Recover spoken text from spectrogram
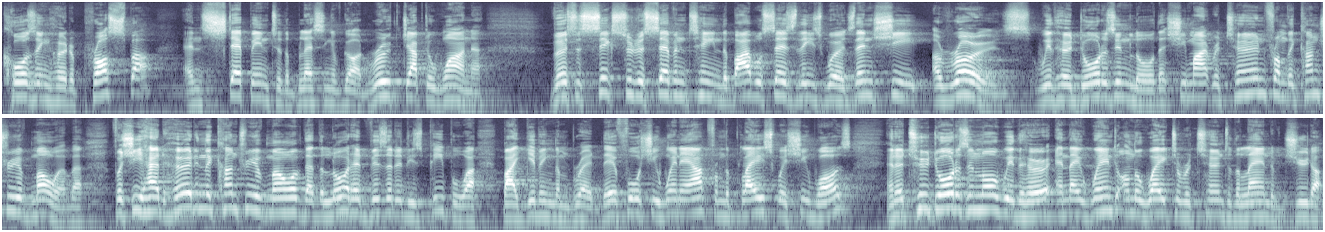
causing her to prosper and step into the blessing of God. Ruth chapter 1 verses 6 through to 17, the Bible says these words Then she arose with her daughters in law that she might return from the country of Moab, for she had heard in the country of Moab that the Lord had visited his people uh, by giving them bread. Therefore she went out from the place where she was and her two daughters in law with her, and they went on the way to return to the land of Judah.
